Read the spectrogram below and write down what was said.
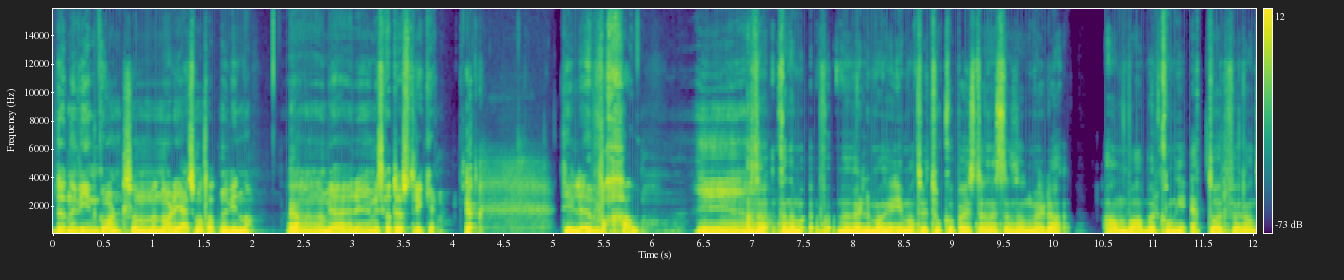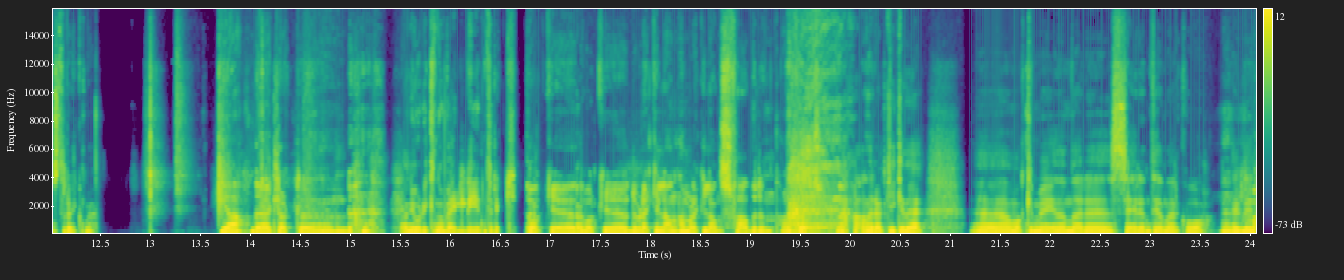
denne vingården som Nå er det jeg som har tatt med vin, da. Ja. Eh, vi, er, vi skal til Østerrike. Ja. Til Wachau. Altså, kan jeg, veldig mange, I og med at vi tok opp Øystein Øysteinsson Møyla, han var bare konge i ett år før han strøk med. ja, det er klart. eh, Det, Han gjorde ikke noe veldig inntrykk. det var ikke, det var ikke, det ble ikke land, han ble ikke landsfaderen. Han rakk ikke det. Eh, Han var ikke med i den der eh, serien til NRK. Eller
